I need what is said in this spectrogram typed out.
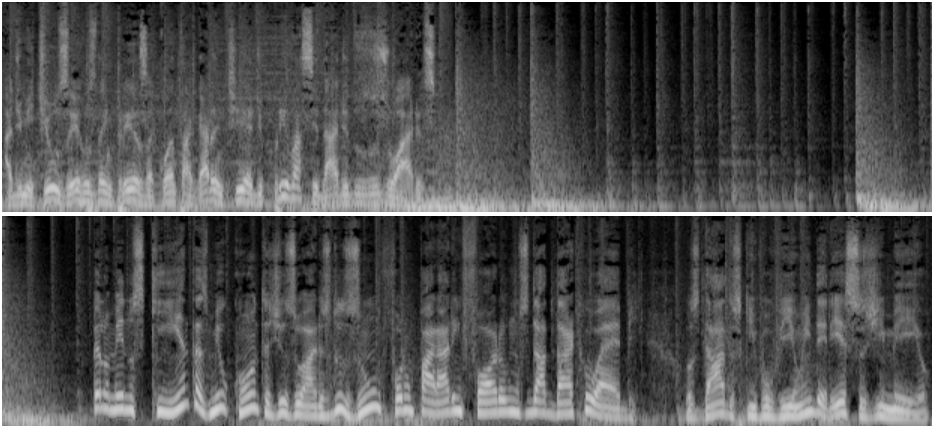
admitiu os erros da empresa quanto à garantia de privacidade dos usuários. Pelo menos 500 mil contas de usuários do Zoom foram parar em fóruns da Dark Web. Os dados que envolviam endereços de e-mail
